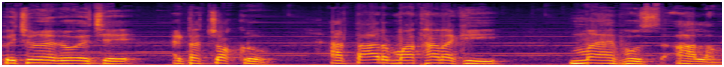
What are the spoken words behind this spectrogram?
পেছনে রয়েছে একটা চক্র, আর তার মাথা নাকি মাহফুজ আলম।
